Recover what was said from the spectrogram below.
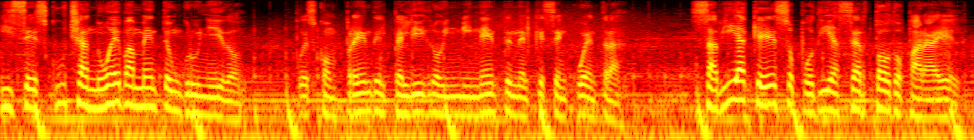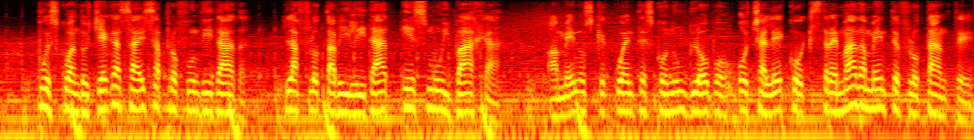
y se escucha nuevamente un gruñido, pues comprende el peligro inminente en el que se encuentra. Sabía que eso podía ser todo para él, pues cuando llegas a esa profundidad, la flotabilidad es muy baja, a menos que cuentes con un globo o chaleco extremadamente flotante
